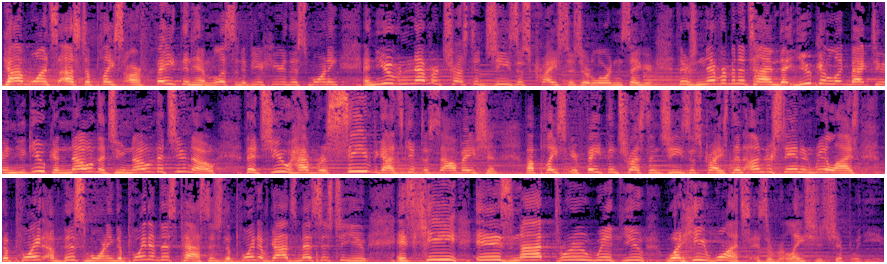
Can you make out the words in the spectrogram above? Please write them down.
God wants us to place our faith in Him. Listen, if you're here this morning and you've never trusted Jesus Christ as your Lord and Savior, there's never been a time that you can look back to and you, you can know that you know that you know that you have received God's gift of salvation by placing your faith and trust in Jesus Christ, then understand and realize the point of this morning, the point of this passage, the point of God's message to you is He is not through with you. What He wants is a relationship with you.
